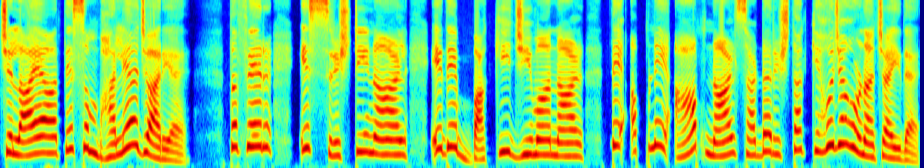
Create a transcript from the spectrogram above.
ਚਲਾਇਆ ਤੇ ਸੰਭਾਲਿਆ ਜਾ ਰਿਹਾ ਹੈ ਤਾਂ ਫਿਰ ਇਸ ਸ੍ਰਿਸ਼ਟੀ ਨਾਲ ਇਹਦੇ ਬਾਕੀ ਜੀਵਾਂ ਨਾਲ ਤੇ ਆਪਣੇ ਆਪ ਨਾਲ ਸਾਡਾ ਰਿਸ਼ਤਾ ਕਿਹੋ ਜਿਹਾ ਹੋਣਾ ਚਾਹੀਦਾ ਹੈ?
